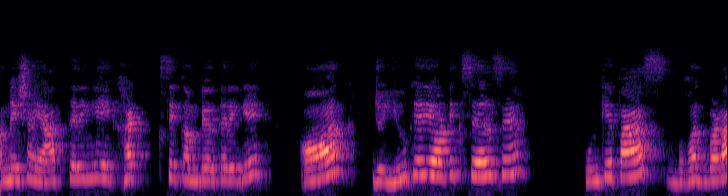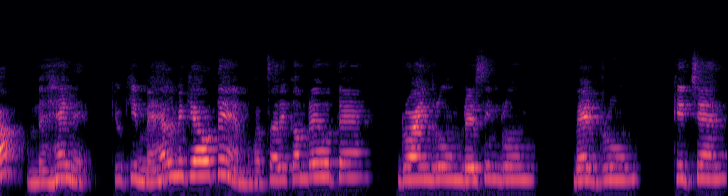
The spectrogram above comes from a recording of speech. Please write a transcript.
हमेशा याद करेंगे, एक हट से कंपेयर करेंगे। और जो यूकैरियोटिक सेल्स हैं, उनके पास बहुत बड़ा महल है, क्योंकि महल में क्या होते हैं? बहुत सारे कमरे होते हैं। Drawing room, dressing room, bedroom, kitchen.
